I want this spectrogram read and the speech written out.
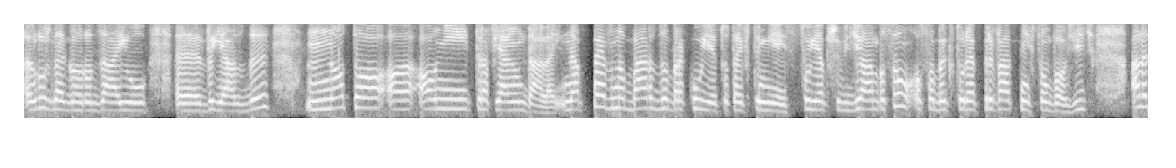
różnego rodzaju e, wyjazdy, no to oni trafiają dalej. Na pewno bardzo brakuje tutaj w tym miejscu. Ja przewidziałam, bo są osoby, które prywatnie chcą wozić, ale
